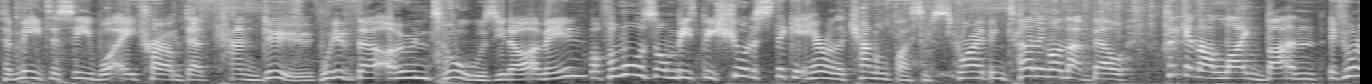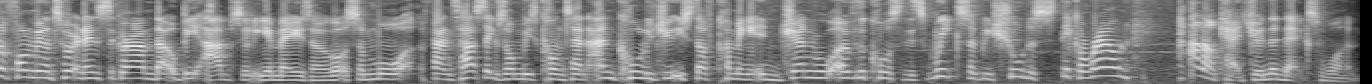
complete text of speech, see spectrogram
to me to see what a Treyarch dev can do with their own tools, you know what I mean? But for more zombies, be sure to stick it here on the channel by subscribing, turning on that bell, clicking that like button. If you want to follow me on Twitter and Instagram, that would be absolutely amazing. I've got some more fantastic zombies content and Call of Duty stuff coming in general over the course of this week, so be sure to stick around and I'll catch you in the next one.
